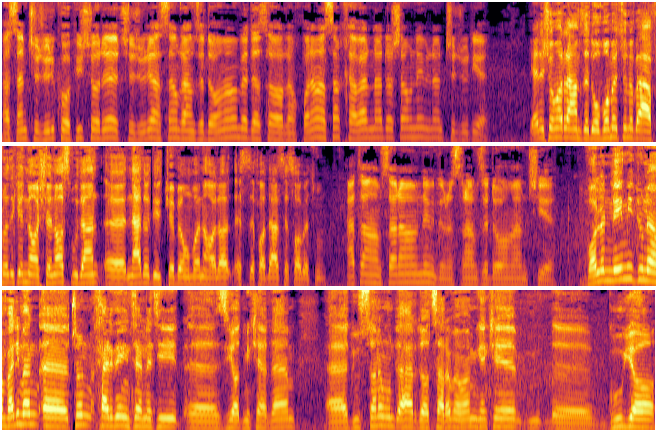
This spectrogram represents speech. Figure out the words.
اصلا چجوری کپی شده چجوری اصلا رمز دومم به دست آوردم. خودم اصلا خبر نداشتم و نمی‌دونم چجوریه. یعنی شما رمز دومتون رو به افرادی که ناشناس بودن ندادید که به عنوان حالا استفاده از حسابتون؟ حتی همسرم هم نمی‌دونست رمز دومم چیه. والا نمی‌دونم ولی من چون خرید اینترنتی زیاد می‌کردم دوستانمون در دادسرا به من میگن که گویا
